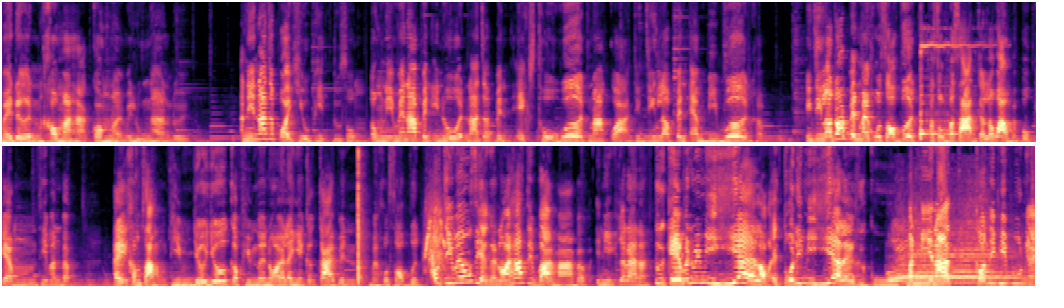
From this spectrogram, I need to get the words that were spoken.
ไม่เดินเข้ามาหากล้องหน่อยไม่รู้งานเลย อันนี้น่าจะปล่อยคิวผิดดูทรง ตรงนี้ไม่น่าเป็น introvert น่าจะเป็น extrovert มากกว่า จริง ๆ แล้วเป็น ambivert ครับ จริงๆแล้วดอทเป็น Microsoft Word ผสมผสานกันระหว่างแบบโปรแกรมที่มันแบบ ช้คำสั่งพิมพ์เยอะๆ กับพิมพ์น้อยๆ อะไรเงี้ยก็กลายเป็น Microsoft Word เอาจริงไม่ต้องเสียเงิน 150 บาทมาแบบไอันนี้ก็ได้นะ คือเกมมันไม่มีเฮียหรอกไอตัวที่มีเฮียอะไรคือกู มันมีนะก็ที่พี่พูดไง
